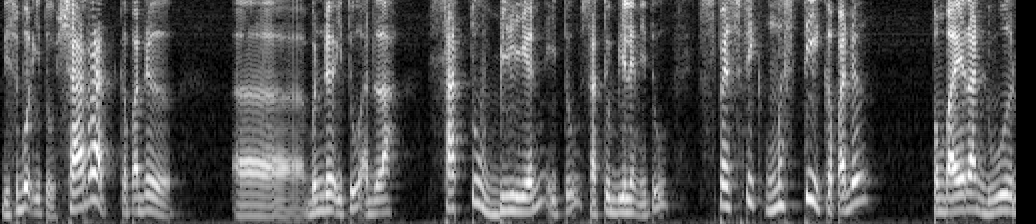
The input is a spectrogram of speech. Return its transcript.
disebut itu. Syarat kepada Uh, benda itu adalah 1 bilion itu 1 bilion itu spesifik mesti kepada pembayaran 2000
